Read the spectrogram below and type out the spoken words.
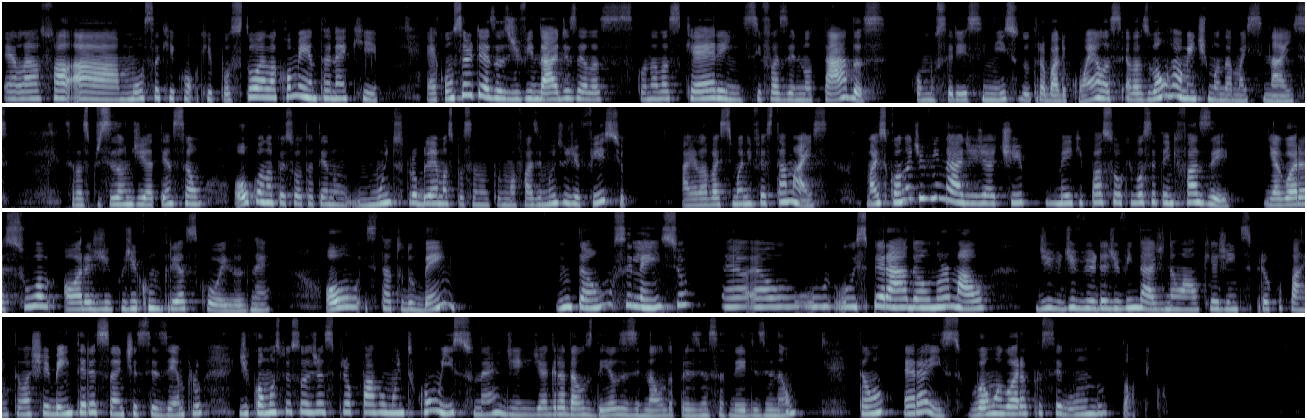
ela a moça que, que postou, ela comenta, né, que é, com certeza as divindades, elas, quando elas querem se fazer notadas, como seria esse início do trabalho com elas, elas vão realmente mandar mais sinais. Se elas precisam de atenção, ou quando a pessoa está tendo muitos problemas, passando por uma fase muito difícil, aí ela vai se manifestar mais. Mas quando a divindade já te meio que passou o que você tem que fazer, e agora é sua hora de, de cumprir as coisas, né? Ou está tudo bem, então o silêncio é, é o, o, esperado, é o normal de, de vir da divindade, não há o que a gente se preocupar. Então, achei bem interessante esse exemplo de como as pessoas já se preocupavam muito com isso, né? De, de agradar os deuses e não da presença deles e não. Então, era isso. Vamos agora para o segundo tópico.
